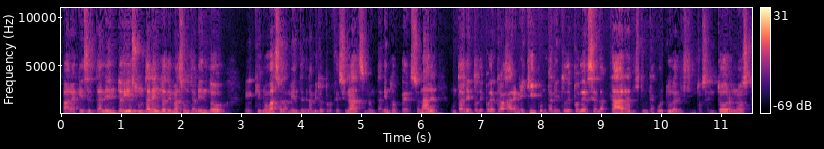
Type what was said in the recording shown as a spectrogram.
para que ese talento, y es un talento, además un talento eh, que no va solamente en el ámbito profesional, sino un talento personal, un talento de poder trabajar en equipo, un talento de poderse adaptar a distintas culturas, distintos entornos,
